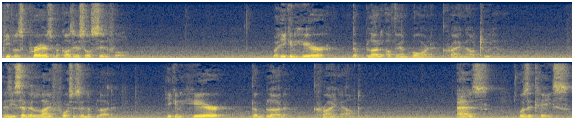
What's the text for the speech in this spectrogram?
people's prayers because they're so sinful. But he can hear the blood of the unborn crying out to him. As he said, the life force is in the blood. He can hear the blood crying out. As was the case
